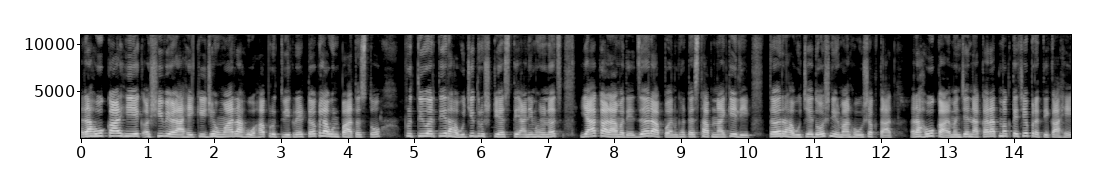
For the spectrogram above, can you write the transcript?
राहू काळ ही एक अशी वेळ आहे की जेव्हा राहू हा पृथ्वीकडे टक लावून पाहत असतो. पृथ्वीवरती राहूची दृष्टी असते आणि म्हणूनच या काळामध्ये जर आपण घटस्थापना केली तर राहूचे दोष निर्माण होऊ शकतात. राहू काळ म्हणजे नकारात्मकतेचे प्रतीक आहे.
